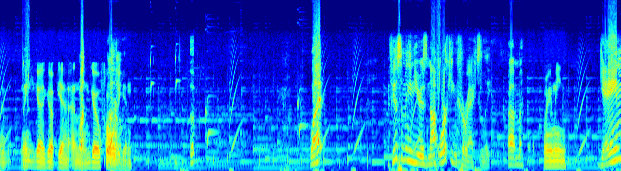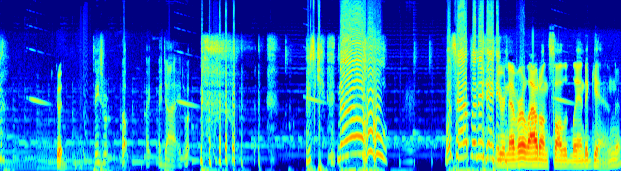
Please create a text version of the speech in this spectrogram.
I think you gotta go. Yeah, and What? then go forward Oh. again. What? I feel something in here is not working correctly. Um, What do you mean? game? Good. Thanks for. Oh, I, I died. What? I just No! What's happening? You're never allowed on solid land again.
